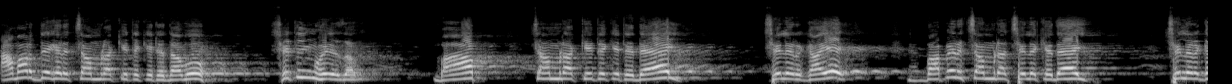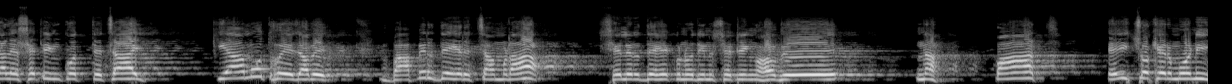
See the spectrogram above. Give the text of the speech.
আমার দেহের চামড়া কেটে কেটে দেবো, সেটিং হয়ে যাবে। বাপ, চামড়া কেটে কেটে দেয়, ছেলের গায়ে বাপের চামড়া ছেলেকে দেয়, ছেলের গালে সেটিং করতে চাই কিয়ামত হয়ে যাবে। বাপের দেহের চামড়া ছেলের দেহে কোনোদিন সেটিং হবে না। পাঁচ, এই চোখের মণি,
